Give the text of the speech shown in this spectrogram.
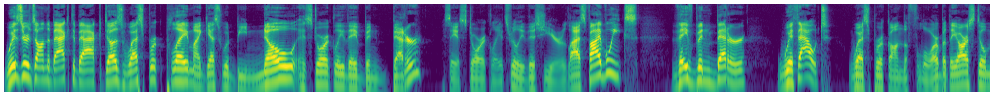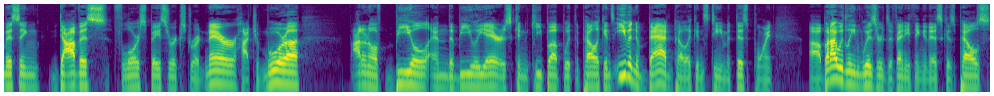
Wizards on the back to back. Does Westbrook play? My guess would be no. Historically, they've been better I say historically, it's really this year. Last five weeks, they've been better without Westbrook on the floor, but they are still missing Davis, floor spacer extraordinaire, Hachimura. I don't know if Beal and the Bealiers can keep up with the Pelicans, even a bad Pelicans team at this point. Uh, but I would lean Wizards, if anything, in this because Pels,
